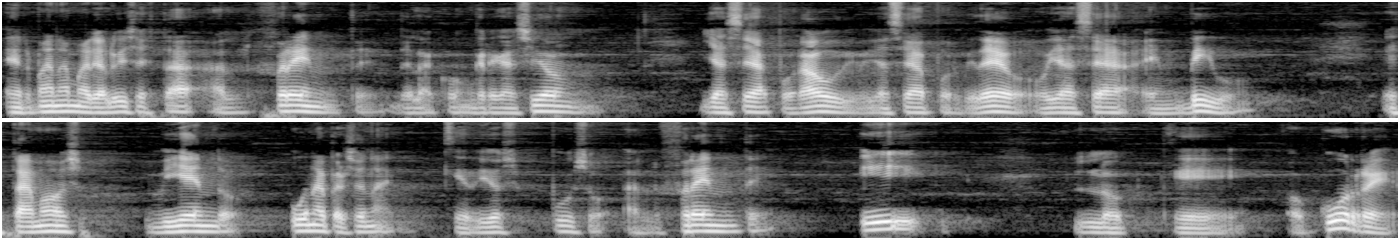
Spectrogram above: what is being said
hermana María Luisa está al frente de la congregación, ya sea por audio, ya sea por video o ya sea en vivo, estamos viendo una persona que Dios puso al frente y lo que ocurre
